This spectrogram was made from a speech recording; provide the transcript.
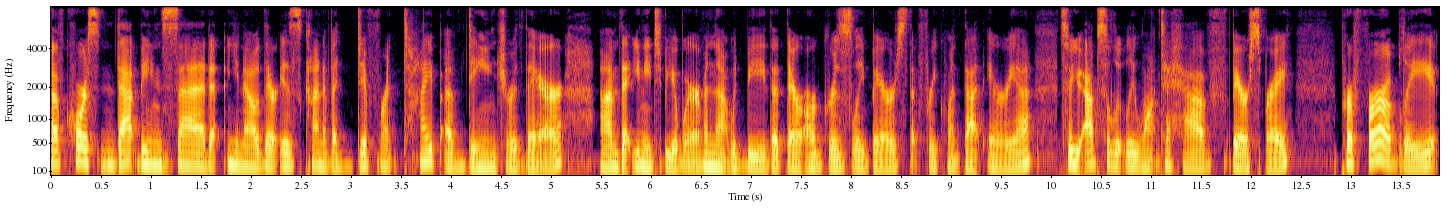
Of course, that being said, you know, there is kind of a different type of danger there um, that you need to be aware of, and that would be that there are grizzly bears that frequent that area. So you absolutely want to have bear spray. Preferably,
